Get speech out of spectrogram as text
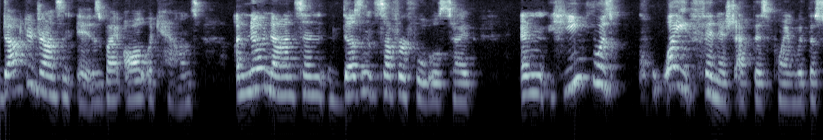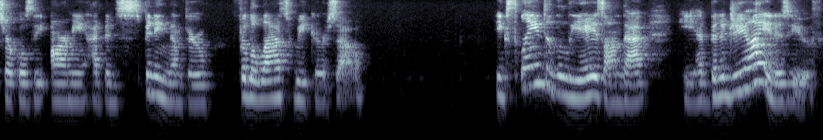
Dr. Johnson is, by all accounts, a no nonsense, doesn't suffer fools type, and he was quite finished at this point with the circles the army had been spinning them through for the last week or so. He explained to the liaison that he had been a GI in his youth.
